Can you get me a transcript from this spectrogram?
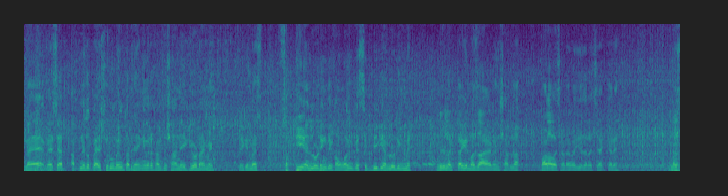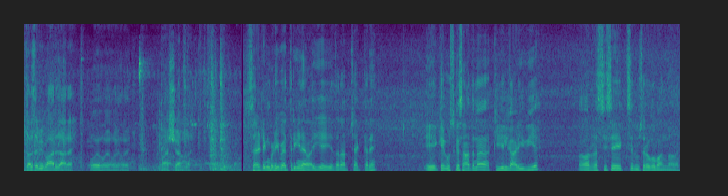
मैं वैसे अपने तो पैसे शुरू में ही उतर जाएँगे, मेरे ख्याल से शान एक ही और डायमंड लेकिन मैं सबकी अनलोडिंग दिखाऊँगा क्योंकि सिब्बी की अनलोडिंग में मुझे लगता है कि मज़ा आएगा इन बड़ा बछड़ा है भाई, ये ज़रा चेक करें। मजदा से भी बाहर जा रहा है। ओए होए होए होए माशाल्लाह। सेटिंग बड़ी बेहतरीन है भाई, ये ये ज़रा आप चेक करें। एक एक उसके साथ ना कील गाड़ी हुई है और रस्सी से एक से दूसरे को बांधा हुआ है।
